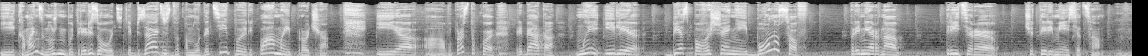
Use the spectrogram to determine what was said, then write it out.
И команде нужно будет реализовывать эти обязательства, там, логотипы, реклама и прочее. И а, вопрос такой, ребята, мы или без повышения и бонусов примерно 3-4 месяца, угу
